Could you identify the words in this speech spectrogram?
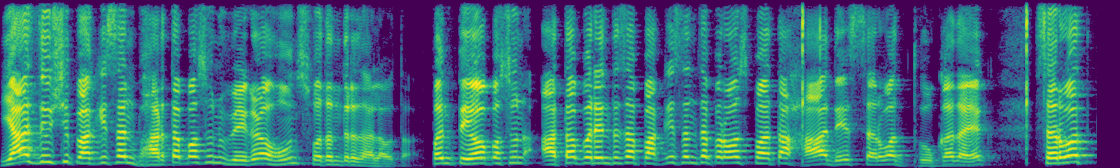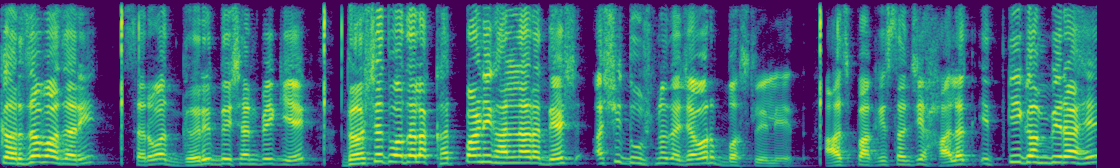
याच दिवशी पाकिस्तान भारतापासून वेगळा होऊन स्वतंत्र झाला होता. पण तेव्हापासून आतापर्यंतचा पाकिस्तानचा प्रवास पाहता हा देश सर्वात धोकादायक सर्वात कर्जबाजारी सर्वात गरीब देशांपैकी एक दहशतवादाला खतपाणी घालणारा देश अशी दूषणं त्याच्यावर बसलेली आहेत. आज पाकिस्तानची हालत इतकी गंभीर आहे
